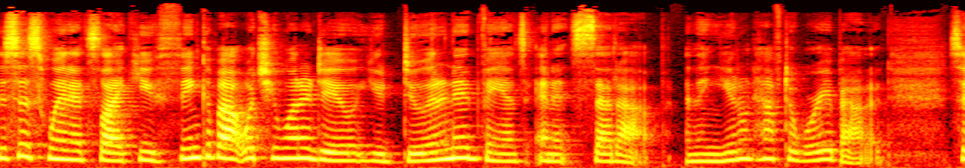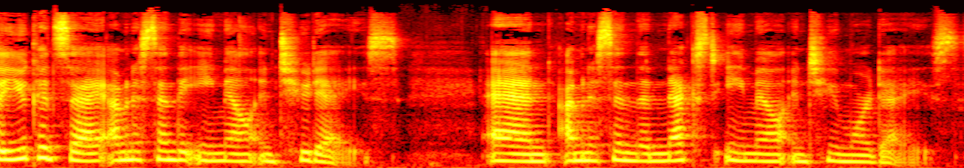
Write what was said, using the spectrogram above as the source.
this is when it's like you think about what you want to do, you do it in advance, and it's set up, and then you don't have to worry about it. So, you could say, I'm going to send the email in two days, and I'm going to send the next email in two more days.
